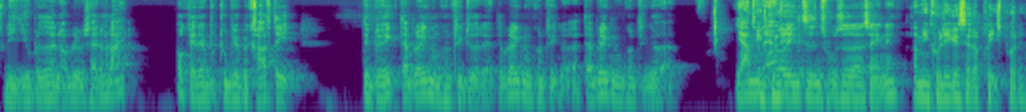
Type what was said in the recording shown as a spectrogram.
fordi jo bedre en oplevelse er det for dig. Okay, det, du bliver bekræftet i, det blev ikke, der blev ikke nogen konflikt ud af det. Der blev ikke nogen konflikt ud af det. Der blev ikke nogen konflikt ud af det. Så min, kollega, hele tiden to sider af sagen, ikke? og min kollega sætter pris på det.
